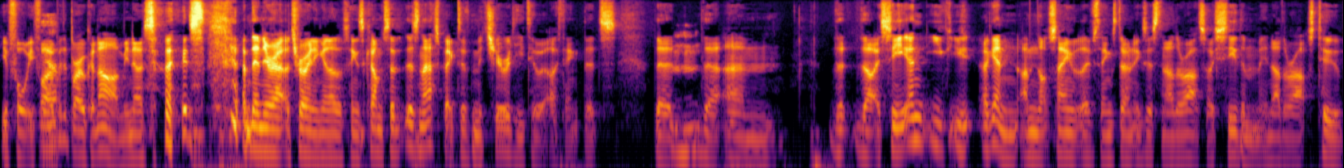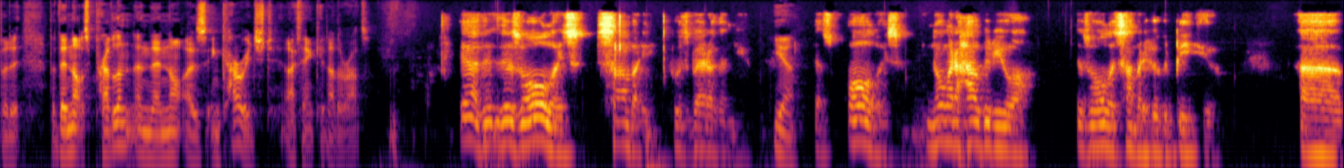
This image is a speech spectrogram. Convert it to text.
you're 45 yeah. with a broken arm you know so it's and then you're out of training and other things come so there's an aspect of maturity to it. I think that's that mm-hmm. that um that that I see. And you, you, again, I'm not saying that those things don't exist in other arts. I see them in other arts too, but it, but they're not as prevalent and they're not as encouraged. I think in other arts. Yeah, there's always somebody who's better than you. Yeah, there's always, no matter how good you are, there's always somebody who could beat you. Uh,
